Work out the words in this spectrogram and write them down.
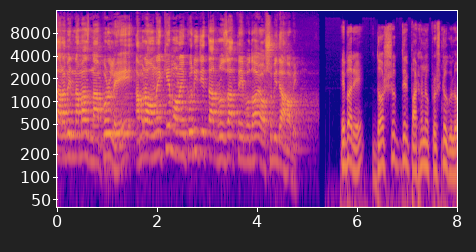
তারাবির নামাজ না পড়লে আমরা অনেকে মনে করি যে তার রোজাতে বোধহয় অসুবিধা হবে। এবারে দর্শকদের পাঠানো প্রশ্নগুলো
